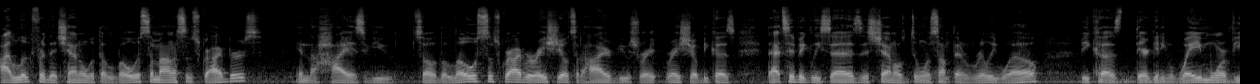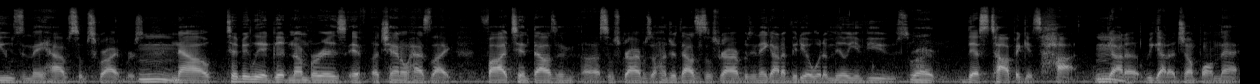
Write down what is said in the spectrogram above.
I look for the channel with the lowest amount of subscribers and the highest view. So the lowest subscriber ratio to the higher views ra- ratio because that typically says this channel is doing something really well because they're getting way more views than they have subscribers. Mm. Now, typically a good number is if a channel has like five, 10,000 uh, subscribers, 100,000 subscribers, and they got a video with a million views Right. this topic is hot. We mm. gotta we gotta jump on that.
